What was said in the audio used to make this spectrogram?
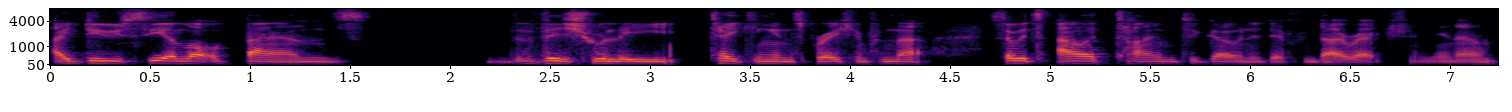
i do see a lot of bands visually taking inspiration from that. So it's our time to go in a different direction you know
